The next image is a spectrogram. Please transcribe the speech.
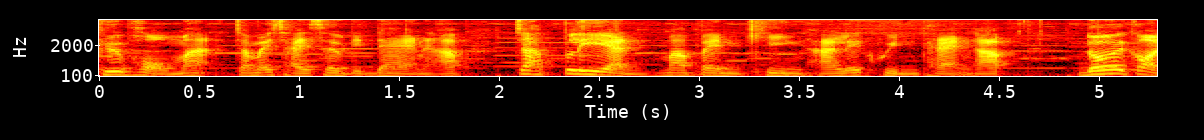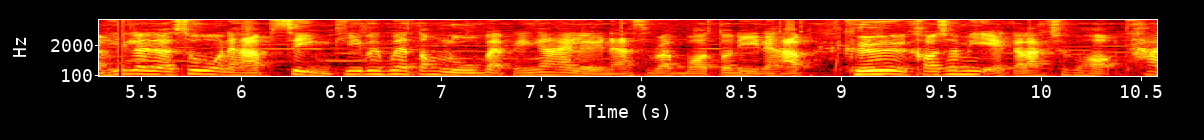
คือผมอะจะไม่ใช้เซลล์ดิสแดงนะครับ จะเปลี่ยนมาเป็น King Harley Quinn แทนครับ โดยก่อนที่เราจะสู้นะครับ สิ่งที่เพื่อนๆต้องรู้แบบง่ายๆเลยนะสำหรับบอสตัวนี้นะครับ คือเขาจะมีเอกลักษณ์เฉพาะท่า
